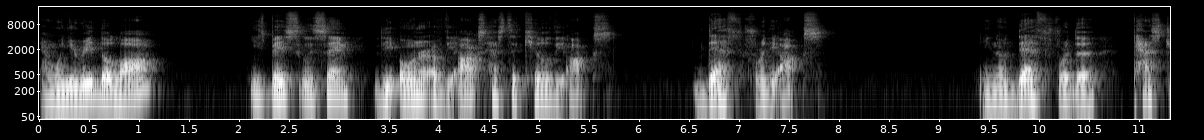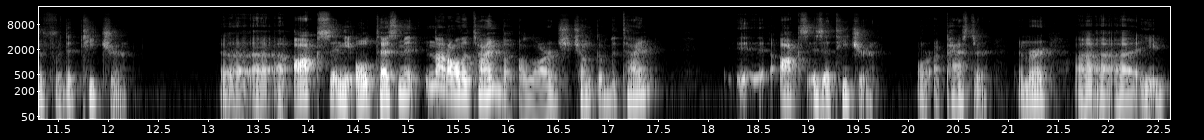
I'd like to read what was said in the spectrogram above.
And when you read the law, he's basically saying the owner of the ox has to kill the ox. Death for the ox. You know, death for the pastor for the teacher. Uh, uh, uh, ox in the Old Testament, not all the time, but a large chunk of the time, uh, ox is a teacher. or a pastor. Remember, uh, he,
